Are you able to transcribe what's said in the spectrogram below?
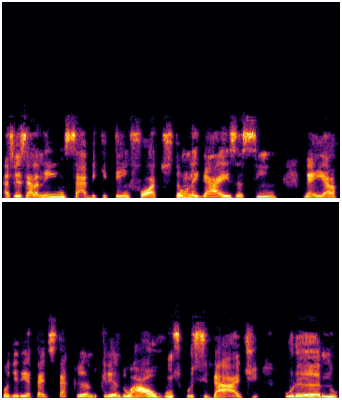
às vezes ela nem sabe que tem fotos tão legais assim, né? E ela poderia estar destacando, criando álbuns por cidade, por ano,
